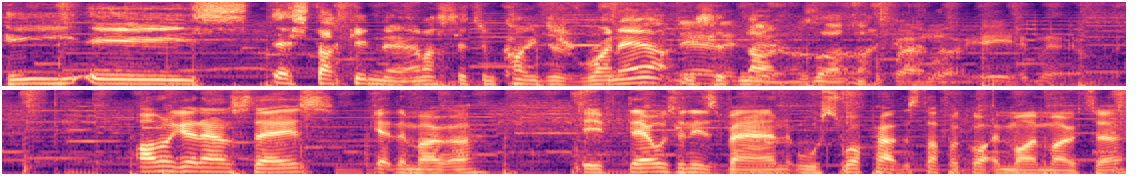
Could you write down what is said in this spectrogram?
he is they're stuck in there. And I said to him, "Can't you just run out?" And he said, they- "No." I was like, okay, Well, look, I'm gonna go downstairs, get the motor. If Dale's in his van, we'll swap out the stuff I got in my motor.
